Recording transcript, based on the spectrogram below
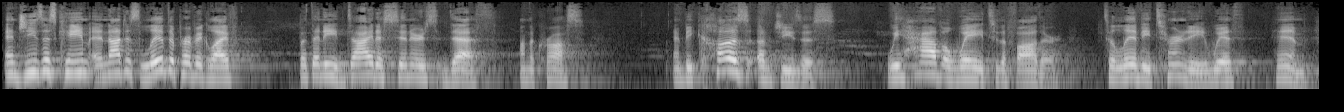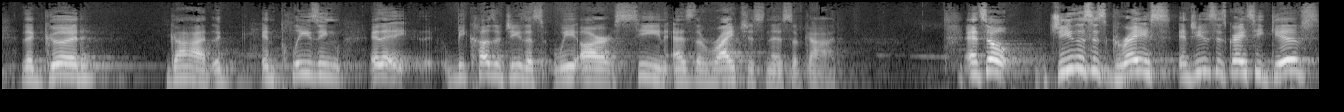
And Jesus came and not just lived a perfect life, but then he died a sinner's death on the cross. And because of Jesus, we have a way to the Father to live eternity with Him. The good God, in pleasing, uh, because of Jesus, we are seen as the righteousness of God. And so, Jesus' grace, in Jesus' grace, He gives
